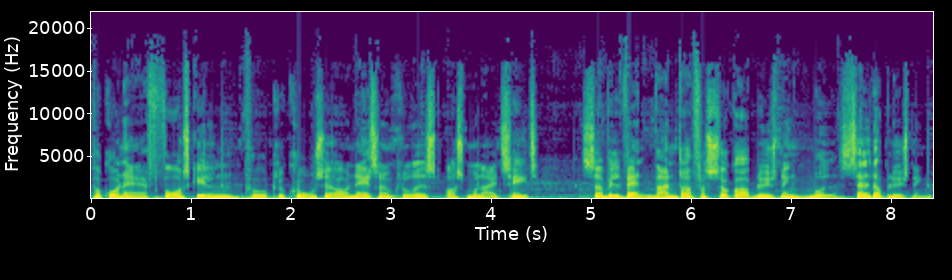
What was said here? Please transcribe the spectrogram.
På grund af forskellen på glukose og natriumklorids osmolaritet, så vil vand vandre fra sukkeropløsning mod saltopløsningen.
